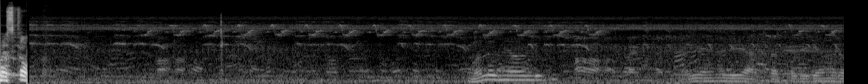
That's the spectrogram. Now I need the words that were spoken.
बस का मला नाही आवडली ती आता तरी कॅमेरा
